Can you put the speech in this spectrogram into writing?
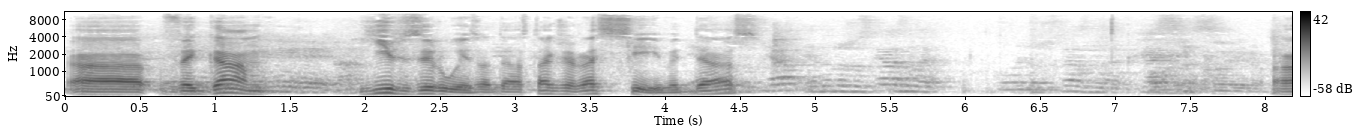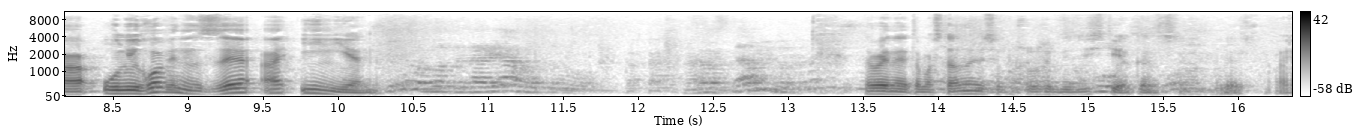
Вегам евзируя дас, также рассеивать дас. Улиговин зе аиньен. Давай на этом остановимся, потому что уже без 10, оказывается. А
